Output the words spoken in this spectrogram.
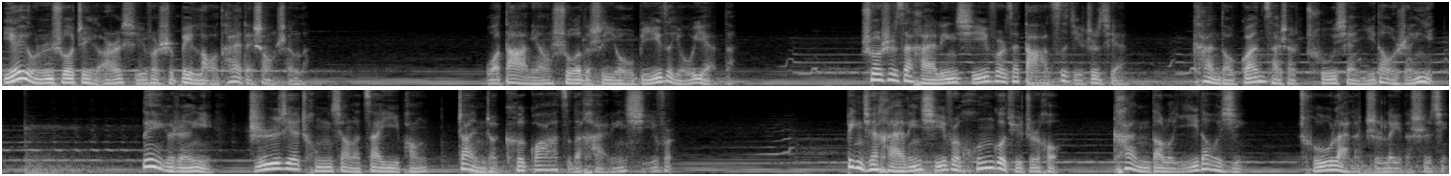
也有人说这个儿媳妇是被老太太上身了。我大娘说的是有鼻子有眼的，说是在海林媳妇在打自己之前，看到棺材上出现一道人影，那个人影直接冲向了在一旁站着嗑瓜子的海林媳妇，并且海林媳妇昏过去之后。看到了一道影，出来了之类的事情。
